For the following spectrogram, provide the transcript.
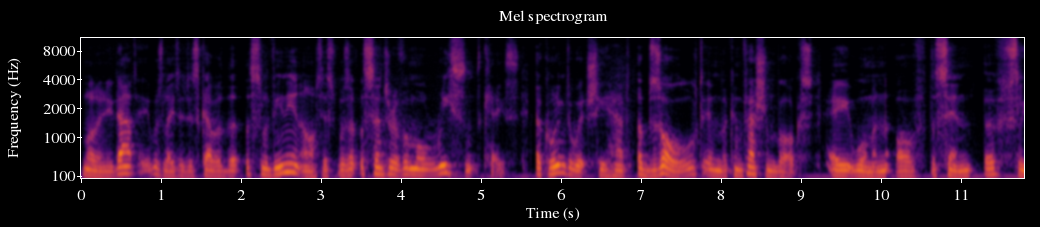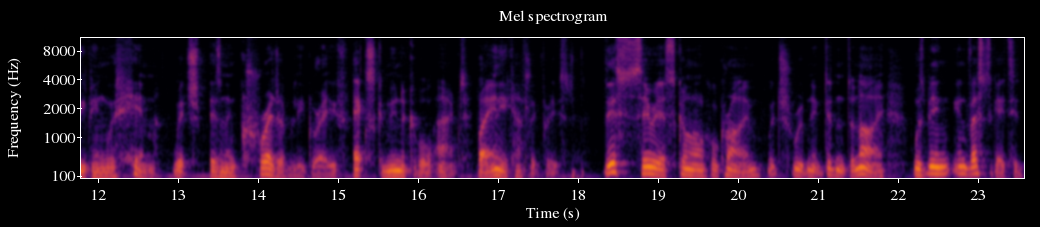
Not only that, it was later discovered that the Slovenian artist was at the centre of a more recent case, according to which he had absolved in the confession box a woman of the sin of sleeping with him, which is an incredibly grave, excommunicable act by any Catholic priest. This serious canonical crime, which Rupnik didn't deny, was being investigated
